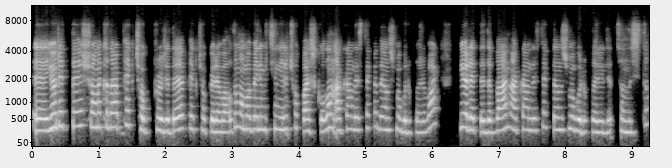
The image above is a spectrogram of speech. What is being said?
E, Yöret'te şu ana kadar pek çok projede pek çok görev aldım ama benim için yeri çok başka olan akran destek ve dayanışma grupları var. Yöret'te de ben akran destek danışma gruplarıyla tanıştım.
